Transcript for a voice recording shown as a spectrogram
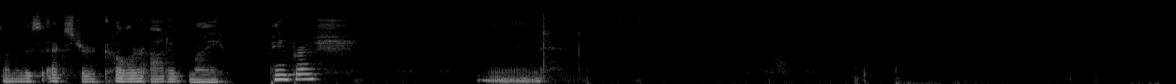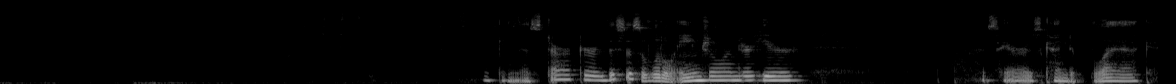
Some of this extra color out of my paintbrush. And making this darker. This is a little angel under here. His hair is kind of black.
